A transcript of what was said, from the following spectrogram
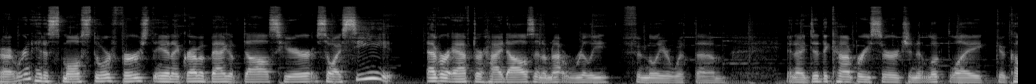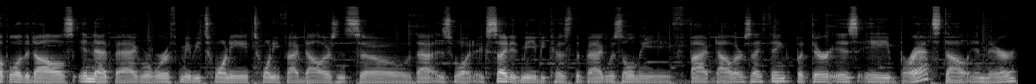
All right, we're gonna hit a small store first and I grab a bag of dolls here. So I see Ever After High Dolls and I'm not really familiar with them. And I did the comp research and it looked like a couple of the dolls in that bag were worth maybe 20 $25. And so that is what excited me because the bag was only $5, I think. But there is a Bratz doll in there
